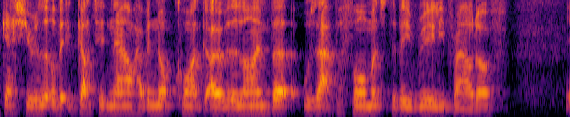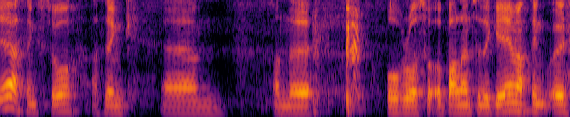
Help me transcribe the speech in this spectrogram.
guess you're a little bit gutted now, having not quite got over the line, but was that a performance to be really proud of? Yeah, I think so. I think um, on the overall sort of balance of the game, I think we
